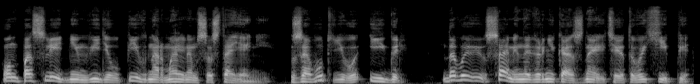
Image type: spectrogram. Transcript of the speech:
Он последним видел Пи в нормальном состоянии. Зовут его Игорь. Да вы сами наверняка знаете этого хиппи.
